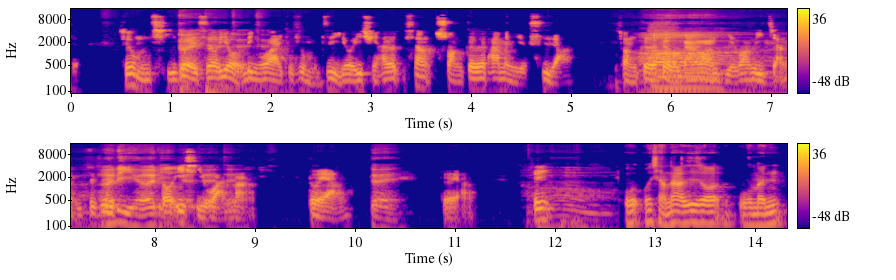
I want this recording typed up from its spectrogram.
的，所以我们骑队的时候又有另外就是我们自己又有一群，还有像爽哥他们也是啊，爽哥对我刚刚也忘记讲，就是都一起玩嘛。对啊，对对啊，所以我我想到的是说我们。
